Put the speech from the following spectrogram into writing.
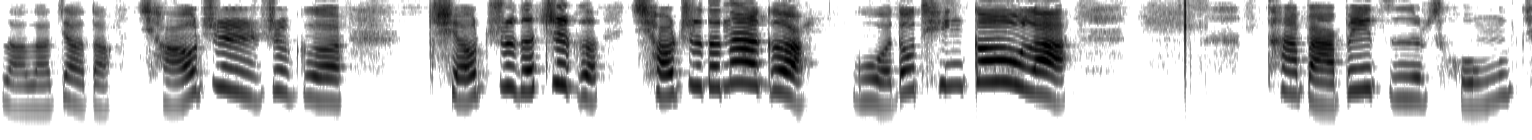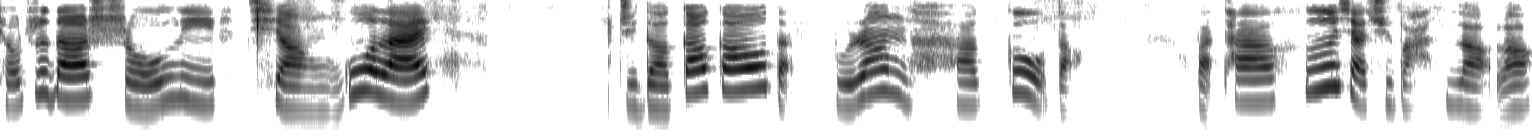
姥姥叫道：“乔治这个，乔治的这个，乔治的那个，我都听够了。”他把杯子从乔治的手里抢过来，举得高高的。不让他够到，把它喝下去吧，姥姥。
